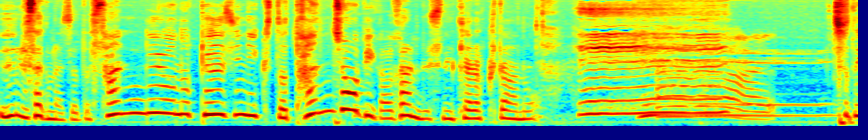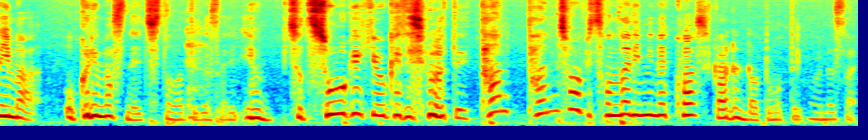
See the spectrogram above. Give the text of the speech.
るさくなっちゃった。サンリオのページに行くと誕生日がわかるんですね、キャラクターの。へえちょっと今送りますね。ちょっと待ってください。今ちょっと衝撃を受けてしまって、誕生日そんなにみんな詳しくあるんだと思ってごめんなさい。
